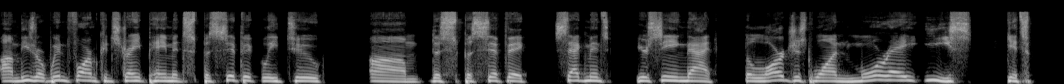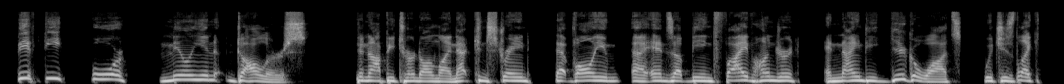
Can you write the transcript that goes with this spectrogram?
Um, these are wind farm constraint payments specifically to um the specific segments. You're seeing that the largest one, Moray East, gets 54 million dollars to not be turned online. That constrained that volume uh, ends up being 500 and 90 gigawatts, which is like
